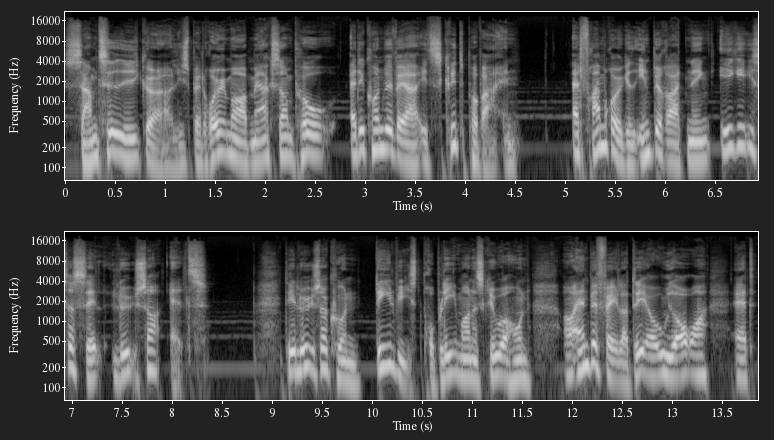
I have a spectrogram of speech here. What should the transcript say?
Samtidig gør Lisbeth Rømer opmærksom på, at det kun vil være et skridt på vejen. At fremrykket indberetning ikke i sig selv løser alt. Det løser kun delvist problemerne, skriver hun, og anbefaler derudover, at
